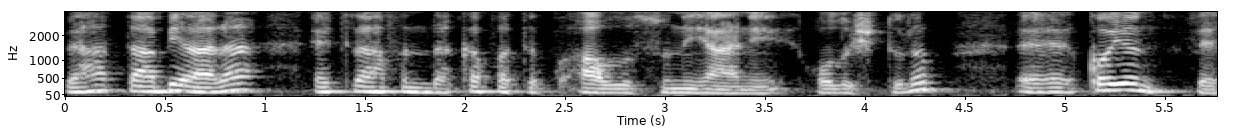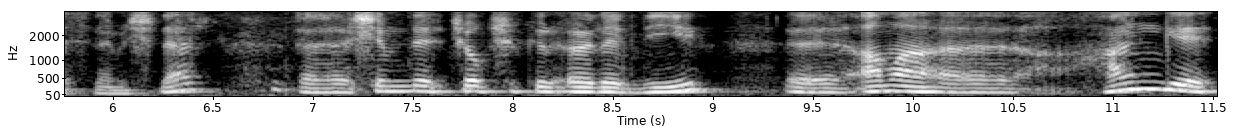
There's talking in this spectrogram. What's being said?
ve hatta bir ara etrafında kapatıp avlusunu yani oluşturup e, koyun beslemişler. E, şimdi çok şükür öyle değil. E, ama e, hangi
